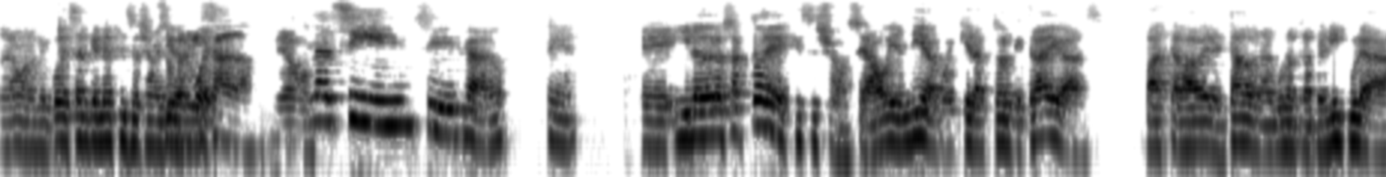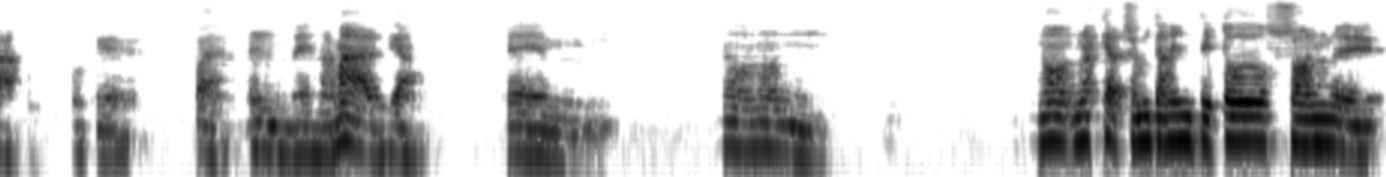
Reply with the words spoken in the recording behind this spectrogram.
digamos, que puede ser que Netflix haya metido después. Digamos. Sí, sí, claro, sí. Eh, y lo de los actores, qué sé yo, o sea, hoy en día cualquier actor que traigas va a, estar- va a haber estado en alguna otra película porque, bueno, es, es normal, digamos. Em, no, no, no, no es que absolutamente todos son eh,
